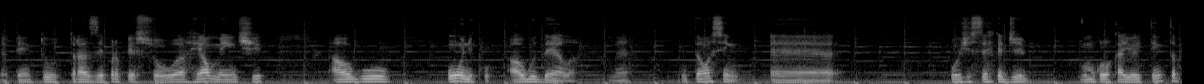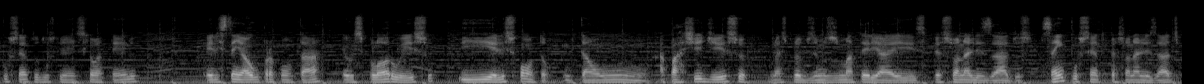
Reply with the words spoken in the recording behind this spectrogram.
Eu tento trazer para a pessoa realmente algo único, algo dela, né? Então, assim, é, hoje cerca de, vamos colocar aí 80% dos clientes que eu atendo eles têm algo para contar, eu exploro isso e eles contam. Então, a partir disso, nós produzimos os materiais personalizados, 100% personalizados.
